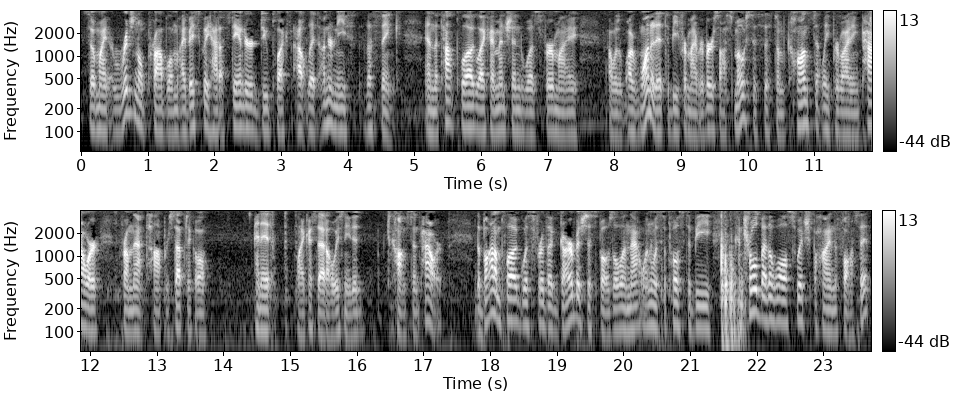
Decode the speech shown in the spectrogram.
So my original problem, I basically had a standard duplex outlet underneath the sink. And the top plug, like I mentioned, was for my, I, was, I wanted it to be for my reverse osmosis system, constantly providing power from that top receptacle. And it, like I said, always needed constant power. The bottom plug was for the garbage disposal, and that one was supposed to be controlled by the wall switch behind the faucet.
